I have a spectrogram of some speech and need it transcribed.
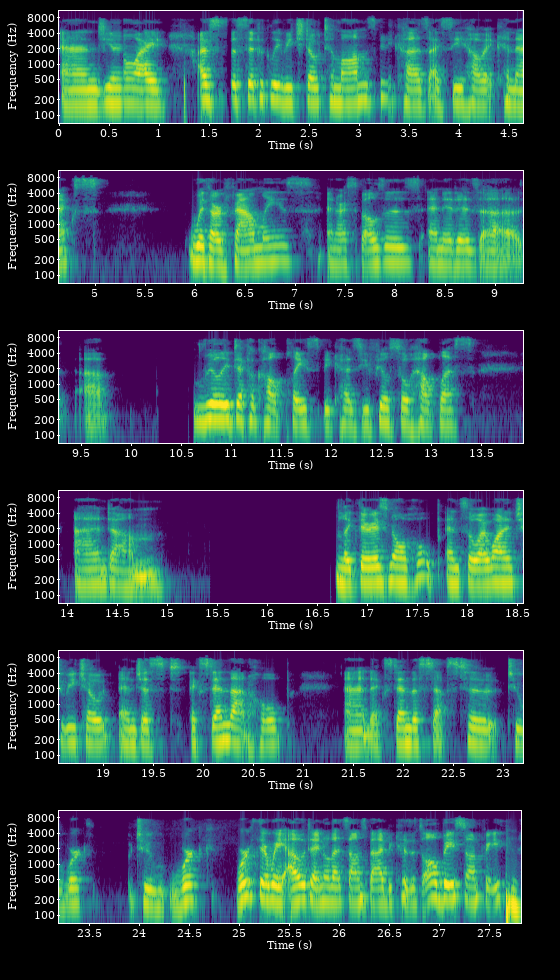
And, you know, I, I've specifically reached out to moms because I see how it connects with our families and our spouses. And it is a, a really difficult place because you feel so helpless and um, like there is no hope. And so I wanted to reach out and just extend that hope and extend the steps to to work to work work their way out. I know that sounds bad because it's all based on faith.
